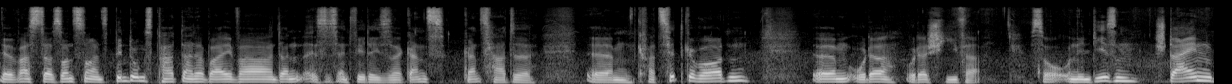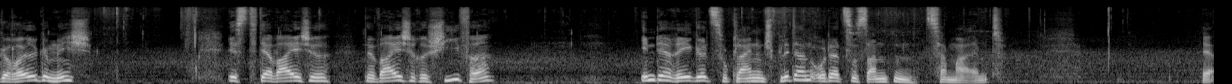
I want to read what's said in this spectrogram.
äh, was da sonst noch als Bindungspartner dabei war. Dann ist es entweder dieser ganz, ganz harte ähm, Quarzit geworden ähm, oder, oder Schiefer. So, und in diesem Stein-Geröll-Gemisch ist der, weiche, der weichere Schiefer in der Regel zu kleinen Splittern oder zu Sanden zermalmt. Ja,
